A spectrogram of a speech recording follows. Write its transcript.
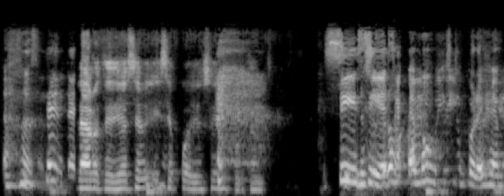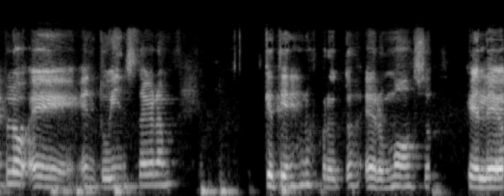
Claro, te dio ese, apoyo, eso es importante. Sí, sí, nosotros hemos visto, por ejemplo, eh, en tu Instagram que tienes unos productos hermosos que Leo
